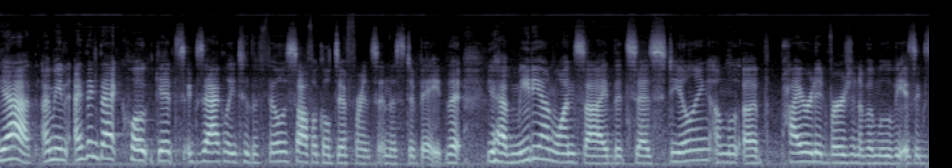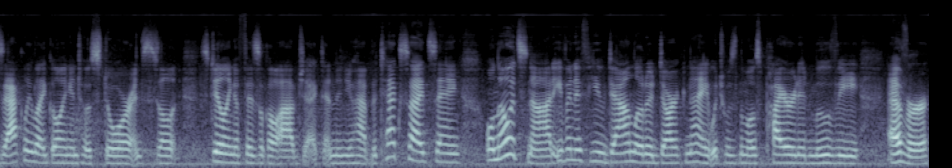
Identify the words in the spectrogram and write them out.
Yeah, I mean, I think that quote gets exactly to the philosophical difference in this debate. That you have media on one side that says stealing a, a pirated version of a movie is exactly like going into a store and steal, stealing a physical object. And then you have the tech side saying, well, no, it's not. Even if you downloaded Dark Knight, which was the most pirated movie ever,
